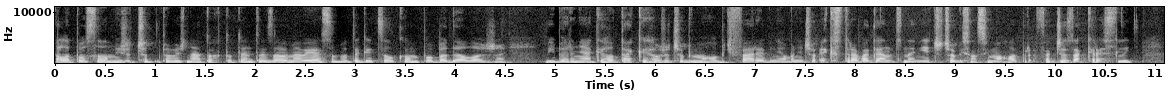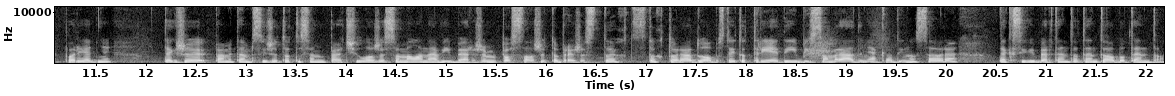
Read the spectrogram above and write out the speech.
Ale poslal mi, že čo povieš na tohto, tento je zaujímavý. Ja som ho tak aj celkom pobadala, že Výber nejakého takého, že čo by mohlo byť farebný alebo niečo extravagantné, niečo, čo by som si mohla fakt, že zakresliť poriadne. Takže pamätám si, že toto sa mi páčilo, že som mala na výber, že mi poslal, že dobre, že z, z tohto radu alebo z tejto triedy by som rád nejakého dinosaura, tak si vyber tento, tento alebo tento.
